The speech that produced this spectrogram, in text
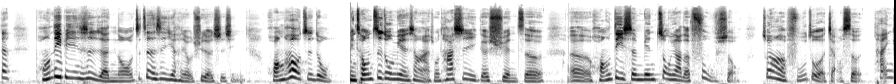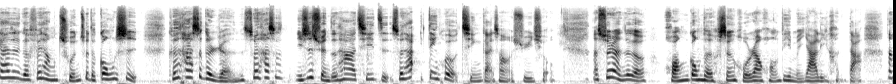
但皇帝毕竟是人哦，这真的是一件很有趣的事情。皇后制度，你从制度面上来说，他是一个选择呃皇帝身边重要的副手。重要的辅佐角色，他应该是一个非常纯粹的公事。可是他是个人，所以他是你是选择他的妻子，所以他一定会有情感上的需求。那虽然这个皇宫的生活让皇帝们压力很大，那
